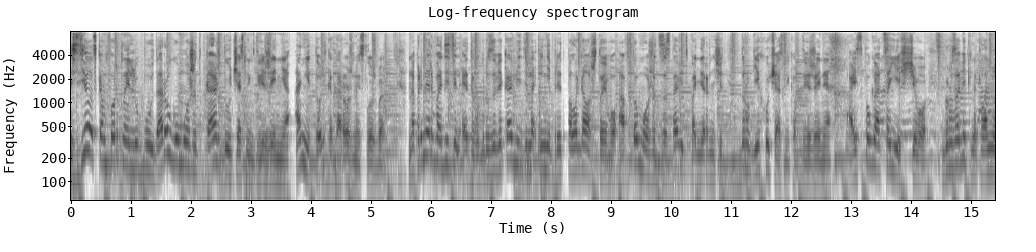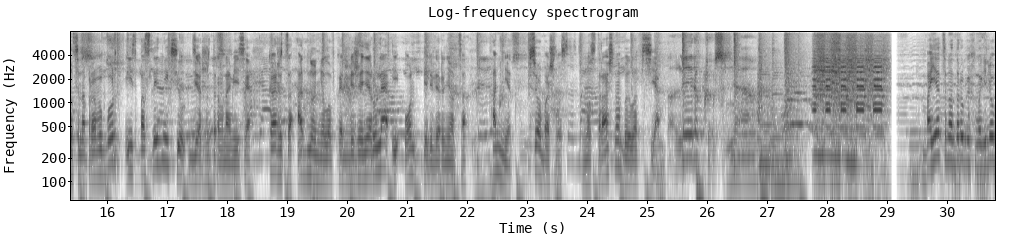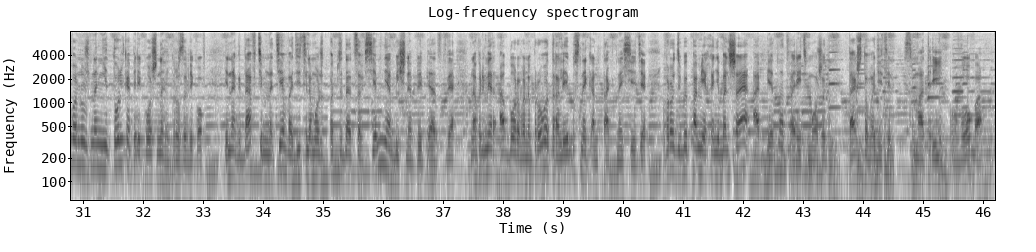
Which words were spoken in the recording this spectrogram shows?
Сделать комфортной любую дорогу может каждый участник движения, а не только дорожные службы. Например, водитель этого грузовика, видимо, и не предполагал, что его авто может заставить понервничать других участников движения. А испугаться есть чего. Грузовик наклонился на правый борт и из последних сил держит равновесие. Кажется, одно неловкое движение руля, и он перевернется. А нет, все обошлось. Но страшно было всем. Бояться на дорогах Могилева нужно не только перекошенных грузовиков. Иногда в темноте водителя может поджидать совсем необычное препятствие. Например, оборванный провод троллейбусной контактной сети. Вроде бы помеха небольшая, а бед натворить может. Так что, водитель, смотри в оба.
